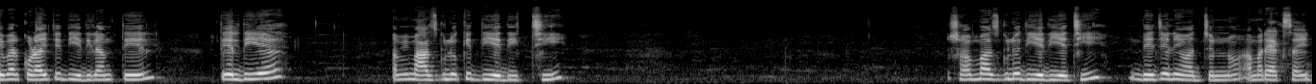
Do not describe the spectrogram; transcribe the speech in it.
এবার কড়াইতে দিয়ে দিলাম তেল। তেল দিয়ে আমি মাছগুলোকে দিয়ে দিচ্ছি। সব মাছগুলো দিয়ে দিয়েছি, ভেজে নেওয়ার জন্য। আমার এক সাইড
